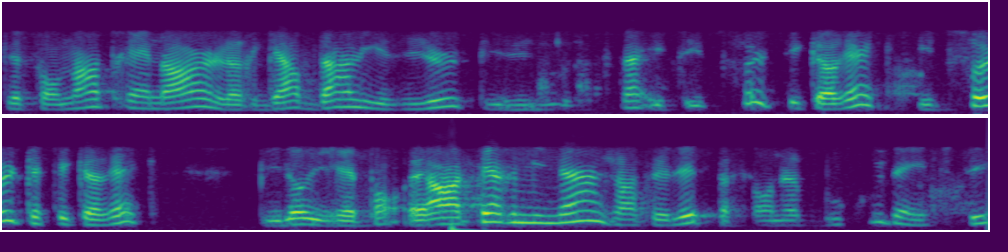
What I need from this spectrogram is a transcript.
que son entraîneur le regarde dans les yeux puis lui dit es-tu sûr que t'es correct? Es-tu sûr que t'es correct? Puis là, il répond. Euh, en terminant, Jean-Philippe, parce qu'on a beaucoup d'invités,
